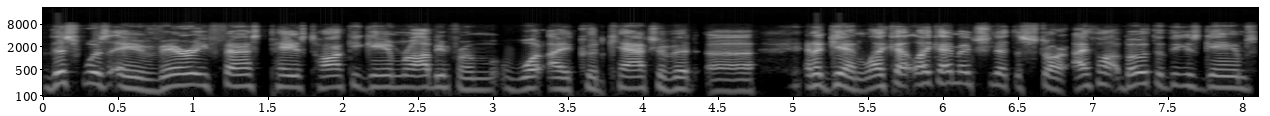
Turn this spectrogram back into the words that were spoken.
this was a very fast-paced hockey game, Robbie, from what I could catch of it. Uh, and again, like I, like I mentioned at the start, I thought both of these games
